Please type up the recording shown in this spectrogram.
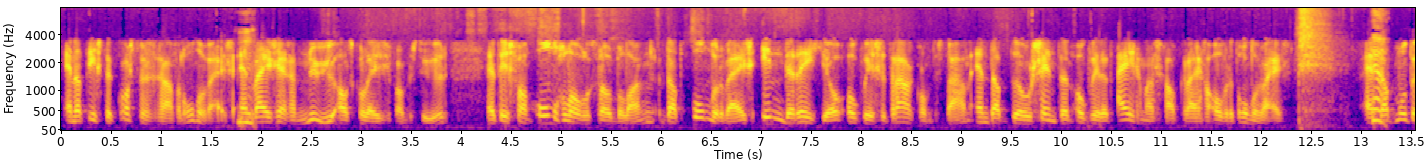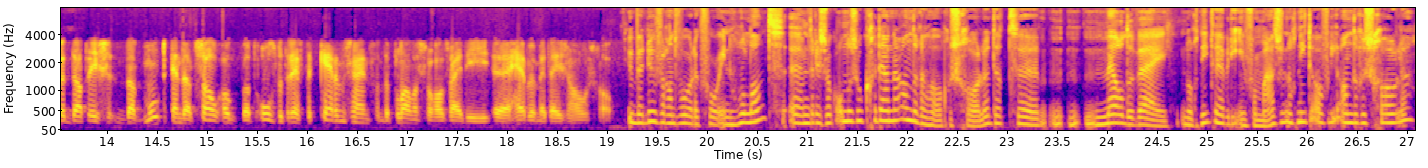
En dat is ten koste gegaan van onderwijs. En wij zeggen nu als college van bestuur... het is van ongelooflijk groot belang dat onderwijs in de regio ook weer centraal komt te staan. En dat docenten ook weer het eigenaarschap krijgen over het onderwijs. En dat, moet, dat, is, dat moet en dat zal ook wat ons betreft de kern zijn van de plannen zoals wij die uh, hebben met deze hogeschool. U bent nu verantwoordelijk voor in Holland. Uh, er is ook onderzoek gedaan naar andere hogescholen. Dat uh, melden wij nog niet. We hebben die informatie nog niet over die andere scholen.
